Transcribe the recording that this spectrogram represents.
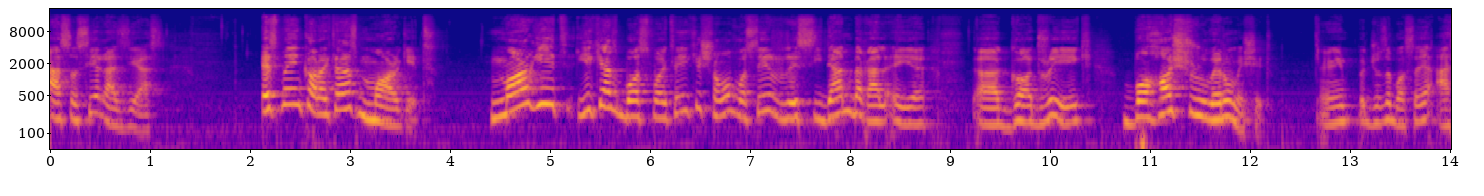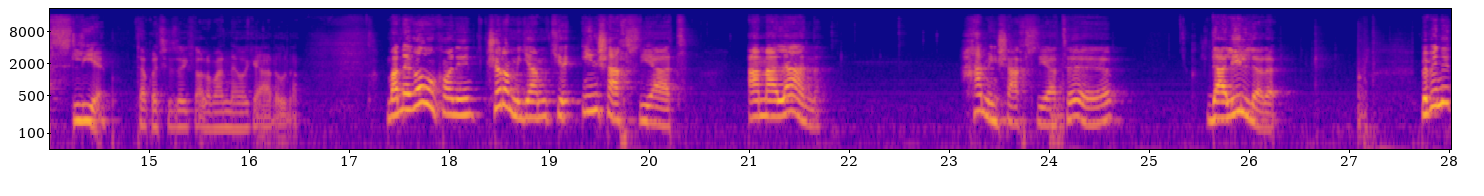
اساسی قضیه است. اسم این کاراکتر از مارگیت. مارگیت یکی از باس فایت که شما واسه رسیدن به قلعه گادریک باهاش روبرو میشید. یعنی جز باسای اصلیه طبق چیزایی که حالا من نگاه کرده بودم. و نگاه بکنین چرا میگم که این شخصیت عملا همین شخصیته؟ دلیل داره. ببینید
